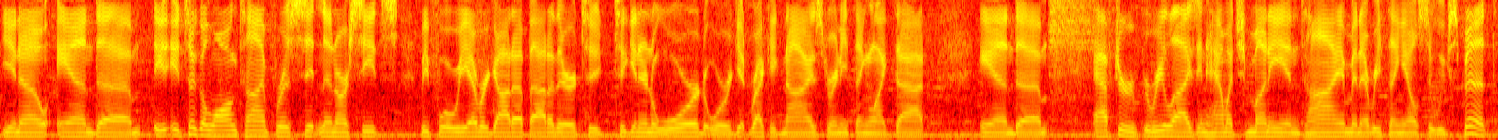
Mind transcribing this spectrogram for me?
you know and um, it, it took a long time for us sitting in our seats before we ever got up out of there to, to get an award or get recognized or anything like that and um, after realizing how much money and time and everything else that we've spent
